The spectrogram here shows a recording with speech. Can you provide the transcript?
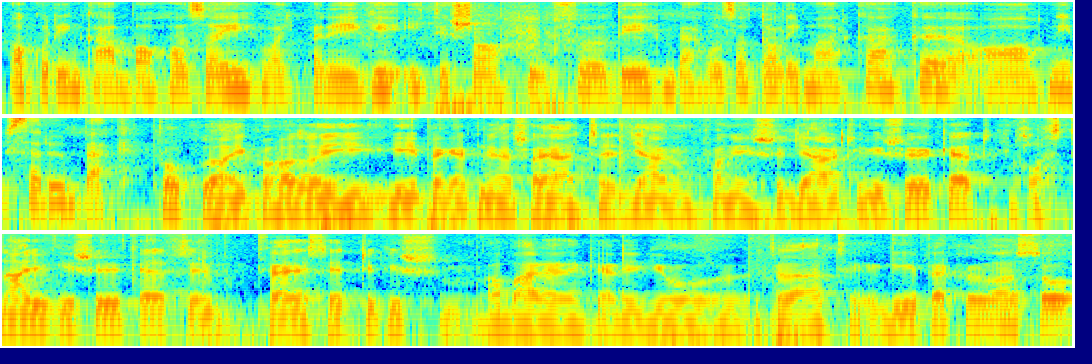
akkor inkább a hazai, vagy pedig itt is a külföldi behozatali márkák a népszerűbbek? Populáljuk a hazai gépeket, mivel saját gyárunk van, és gyártjuk is őket, használjuk is őket, fejlesztettük is, ha bár elég, elég jó kitalált gépekről van szó.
